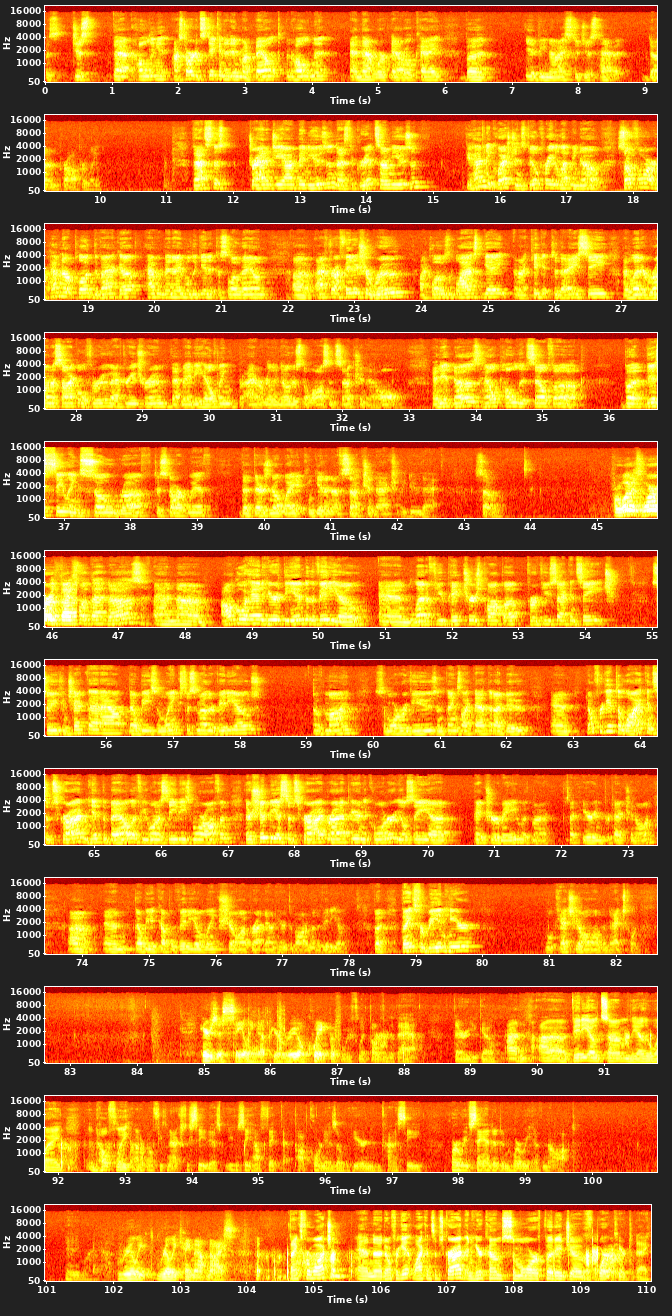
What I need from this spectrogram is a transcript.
It's just that holding it, I started sticking it in my belt and holding it, and that worked out okay. But it'd be nice to just have it done properly. That's the strategy I've been using. That's the grits I'm using. If you have any questions, feel free to let me know. So far, have not plugged the vac up, haven't been able to get it to slow down. Uh, after I finish a room, I close the blast gate and I kick it to the AC and let it run a cycle through after each room. That may be helping, but I haven't really noticed a loss in suction at all. And it does help hold itself up, but this ceiling's so rough to start with that there's no way it can get enough suction to actually do that. So, for what it's worth, that's what that does. And um, I'll go ahead here at the end of the video and let a few pictures pop up for a few seconds each. So you can check that out. There'll be some links to some other videos of mine, some more reviews and things like that that I do. And don't forget to like and subscribe and hit the bell if you want to see these more often. There should be a subscribe right up here in the corner. You'll see a picture of me with my hearing protection on. Um, and there'll be a couple video links show up right down here at the bottom of the video. But thanks for being here. We'll catch you all on the next one. Here's this ceiling up here real quick before we flip over to that. There you go. I, I videoed some the other way, and hopefully, I don't know if you can actually see this, but you can see how thick that popcorn is over here, and you can kind of see where we've sanded and where we have not. Anyway, really, really came out nice. But thanks for watching, and uh, don't forget, like and subscribe, and here comes some more footage of work here today.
